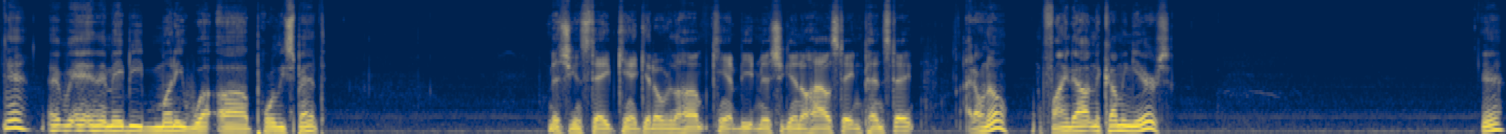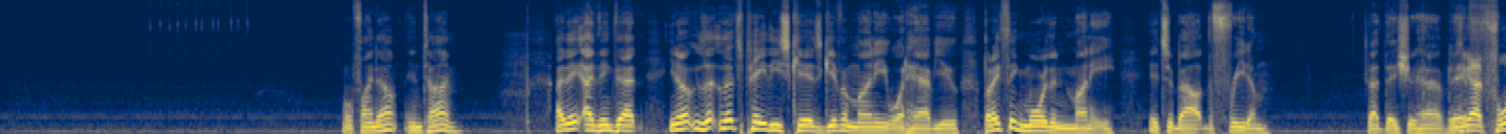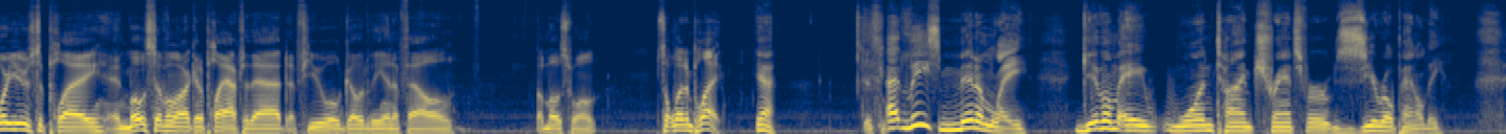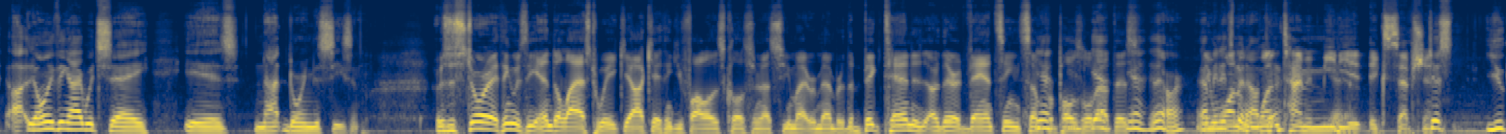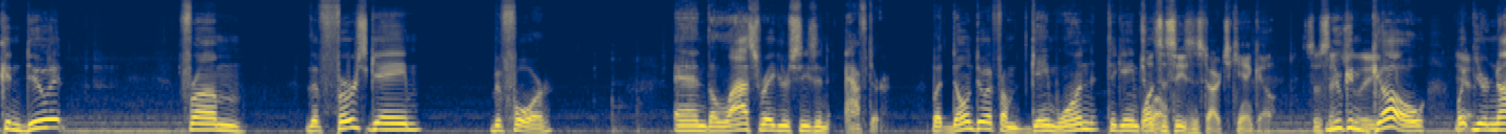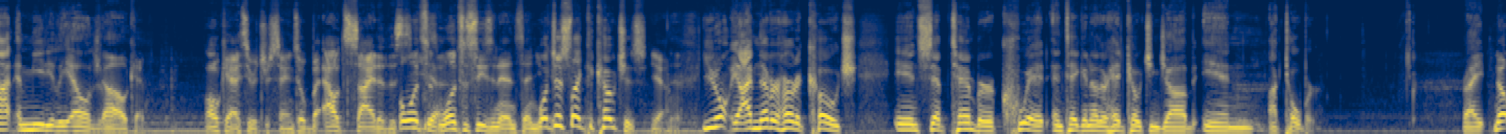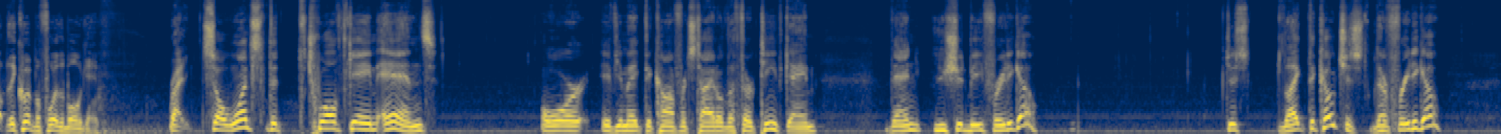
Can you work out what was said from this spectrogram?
Yeah, and it may be money uh, poorly spent. Michigan State can't get over the hump, can't beat Michigan, Ohio State, and Penn State. I don't know. We'll find out in the coming years. Yeah. We'll find out in time. I think I think that you know let, us pay these kids, give them money, what have you. But I think more than money, it's about the freedom that they should have. You got four years to play, and most of them aren't going to play after that. A few will go to the NFL, but most won't. So let them play. Yeah. Just, At least minimally, give them a one-time transfer, zero penalty. Uh, the only thing I would say is not during the season. There was a story, I think it was the end of last week. Yaki, I think you follow this closer than us, so you might remember. The Big Ten, are they advancing some yeah, proposal yeah, about this? Yeah, they are. I they mean, it's been out one time immediate yeah. exception. Just, you can do it from the first game before and the last regular season after. But don't do it from game one to game 12. Once the season starts, you can't go. So you can go, but yeah. you're not immediately eligible. Oh, okay. Okay, I see what you're saying. So, but outside of the well, season, once, once the season ends, then you well, just like the coaches. Yeah. yeah. you don't. I've never heard a coach in September quit and take another head coaching job in October. Right? Nope, they quit before the bowl game. Right. So once the 12th game ends, or if you make the conference title the 13th game, then you should be free to go. Just like the coaches, they're free to go.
